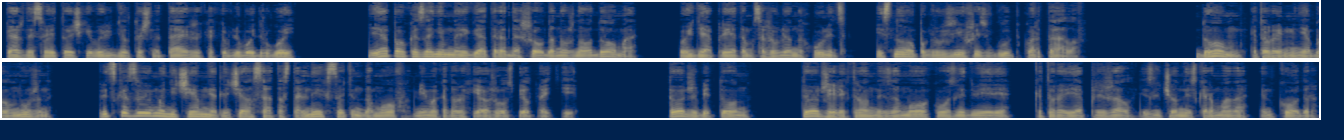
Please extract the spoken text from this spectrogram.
в каждой своей точке выглядел точно так же, как и в любой другой, я по указаниям навигатора дошел до нужного дома, уйдя при этом с оживленных улиц и снова погрузившись вглубь кварталов. Дом, который мне был нужен, предсказуемо ничем не отличался от остальных сотен домов, мимо которых я уже успел пройти. Тот же бетон, тот же электронный замок возле двери, который я прижал, извлеченный из кармана энкодер.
